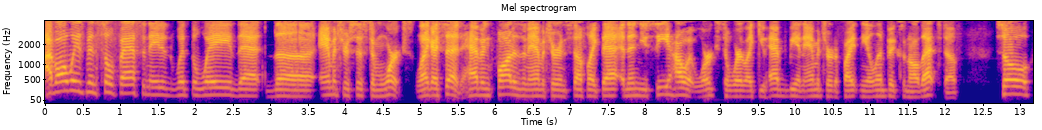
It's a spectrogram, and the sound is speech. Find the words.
I've always been so fascinated with the way that the amateur system works. Like I said, having fought as an amateur and stuff like that, and then you see how it works to where like you have to be an amateur to fight in the Olympics and all that stuff. So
